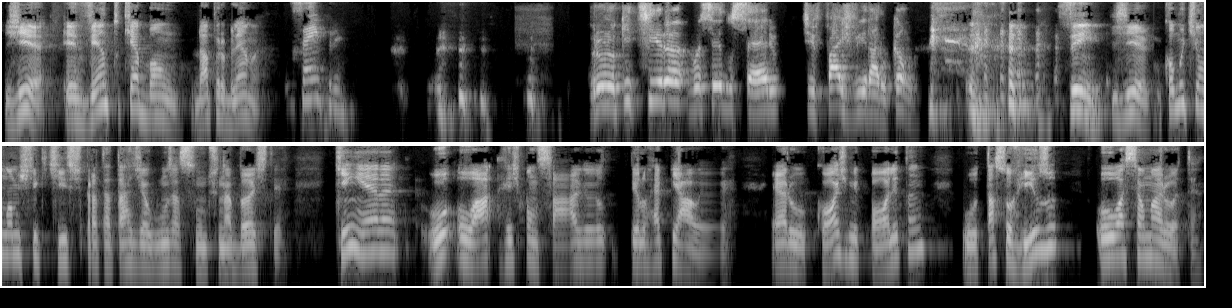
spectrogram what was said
Gia, evento que é bom, dá problema? Sempre. Bruno, o que tira você do sério, te faz virar o cão? Sim. Gia, como tinham nomes fictícios para tratar de alguns assuntos na Buster, quem era o ou a responsável pelo happy hour? Era o Cosmopolitan, o Tá Sorriso ou a Cel Marota?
